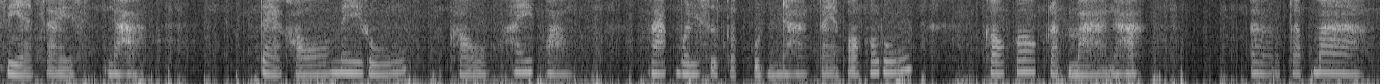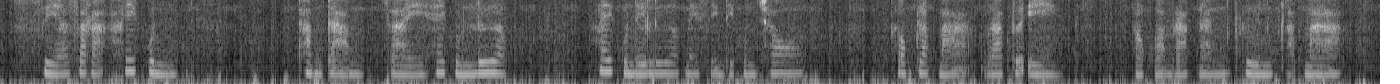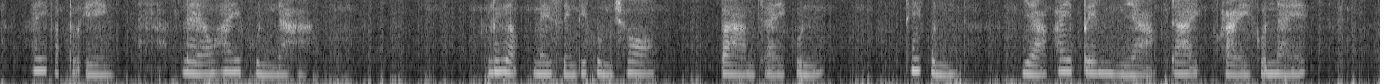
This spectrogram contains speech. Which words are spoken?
เสียใจนะคะ แต่เขาไม่รู้เขาให้ความรักบริสุทธิ์กับคุณนะคะแต่พอเขารู้ เขาก็กลับมานะคะเอ่อกลับมาเสียสละให้คุณทำตามใจให้คุณเลือก ให้คุณได้เลือกในสิ่งที่คุณชอบ เขากลับมารักตัวเอง เอาความรักนั้นคืนกลับมา ให้กับตัวเอง แล้วให้คุณนะคะเลือกในสิ่งที่คุณชอบ ตามใจคุณ ที่คุณอยากให้เป็นอยากได้ใครคนไหน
